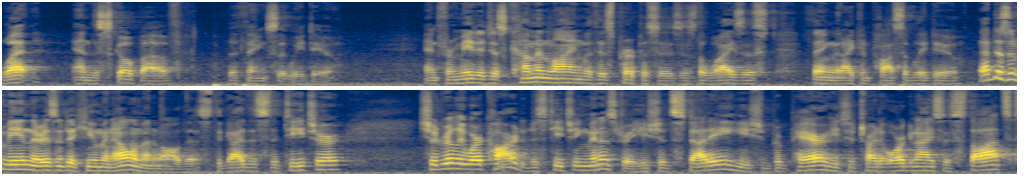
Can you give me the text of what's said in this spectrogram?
what and the scope of the things that we do. And for me to just come in line with His purposes is the wisest thing that I can possibly do. That doesn't mean there isn't a human element in all this. The guy that's the teacher should really work hard at his teaching ministry. He should study, he should prepare, he should try to organize his thoughts,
